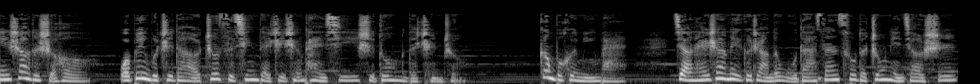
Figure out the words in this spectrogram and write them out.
年少的时候。我并不知道朱自清的这声叹息是多么的沉重，更不会明白，讲台上那个长得五大三粗的中年教师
